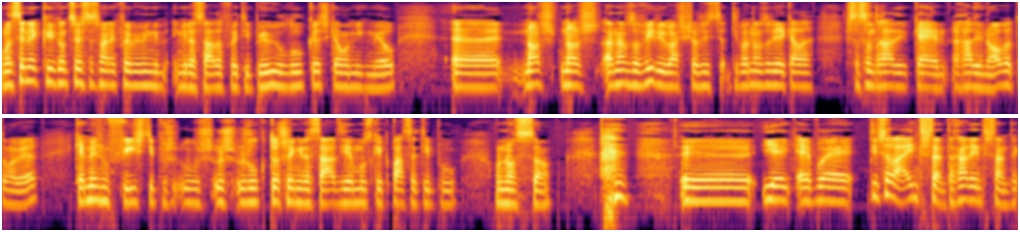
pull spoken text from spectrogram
Uma cena que aconteceu esta semana que foi mesmo engraçada foi tipo eu e o Lucas, que é um amigo meu, uh, nós, nós andámos a ouvir, eu acho que já disse, tipo, andámos a ouvir aquela estação de rádio que é a Rádio Nova, estão a ver? Que é mesmo fixe, tipo, os, os, os locutores são engraçados e a música que passa é tipo o nosso som. uh, e é, é, é, tipo, sei lá, é interessante, a rádio é interessante.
